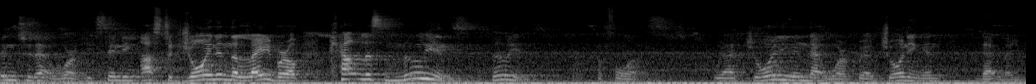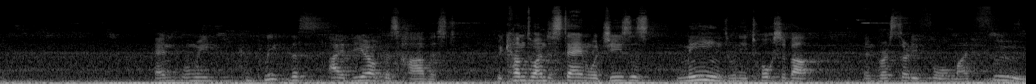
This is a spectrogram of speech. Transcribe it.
into that work. He's sending us to join in the labor of countless millions, billions before us. We are joining in that work. We are joining in that labor. And when we complete this idea of this harvest, we come to understand what Jesus means when he talks about in verse 34 my food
